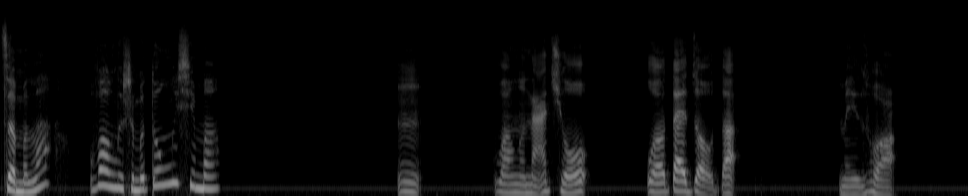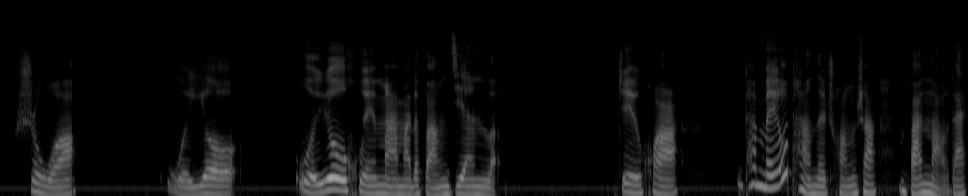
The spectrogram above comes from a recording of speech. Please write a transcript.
怎么了？忘了什么东西吗？嗯，忘了拿球，我要带走的。没错，是我，我又，我又回妈妈的房间了。这会儿，他没有躺在床上，把脑袋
